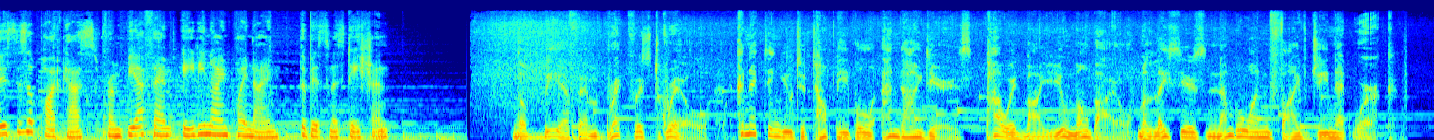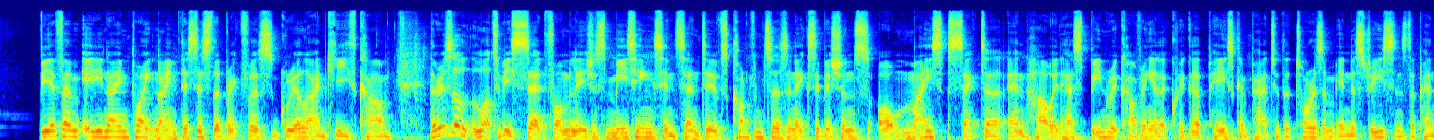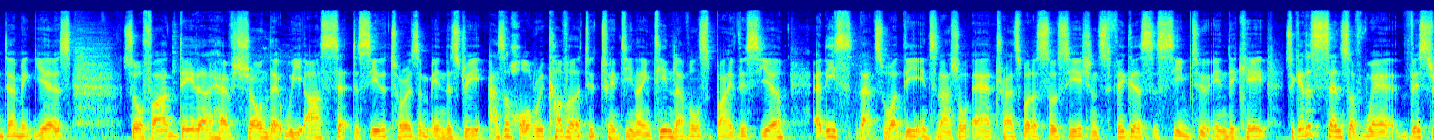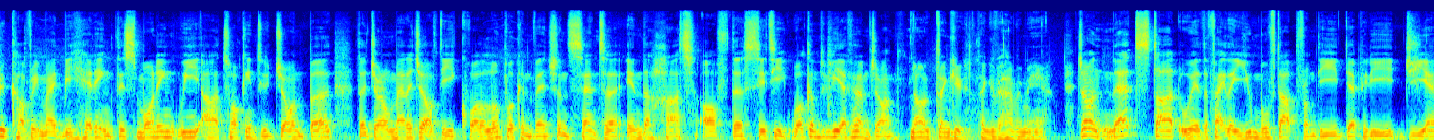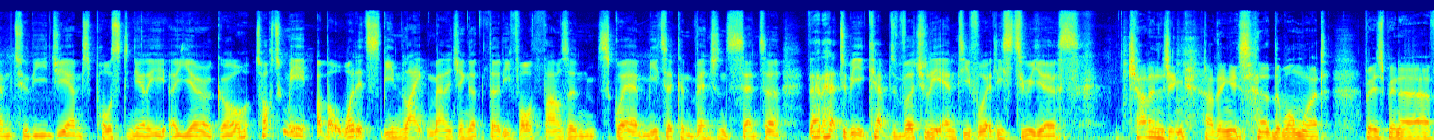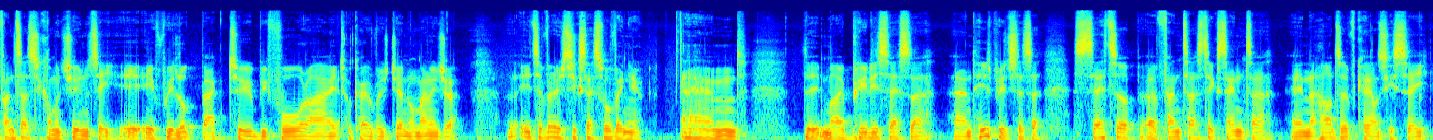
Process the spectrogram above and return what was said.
This is a podcast from BFM 89.9, the business station. The BFM Breakfast Grill, connecting you to top people and ideas, powered by U Mobile, Malaysia's number one 5G network. BFM 89.9, this is the Breakfast Grill. I'm Keith Kam. There is a lot to be said for Malaysia's meetings, incentives, conferences, and exhibitions, or MICE sector, and how it has been recovering at a quicker pace compared to the tourism industry since the pandemic years. So far, data have shown that we are set to see the tourism industry as a whole recover to 2019 levels by this year. At least that's what the International Air Transport Association's figures seem to indicate. To get a sense of where this recovery might be heading, this morning we are talking to John Burke, the General Manager of the Kuala Lumpur Convention Centre in the heart of the city. Welcome to BFM, John. No, thank you. Thank you for having me here. John, let's start with the fact that you moved up from the Deputy GM to the GM's post nearly a year ago. Talk to me about what it's been like managing a 34,000 square meter convention center that had to be kept virtually empty for at least two years. Challenging, I think, is the one word. But it's been a fantastic opportunity. If we look back to before I took over as general manager, it's a very successful venue. And the, my predecessor and his predecessor set up a fantastic centre in the heart of KLCC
